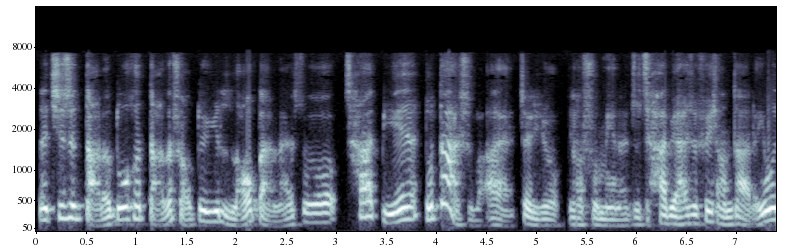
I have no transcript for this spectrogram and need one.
那其实打得多和打得少对于老板来说差别不大，是吧？哎，这里就要说明了，这差别还是。非常大的，因为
